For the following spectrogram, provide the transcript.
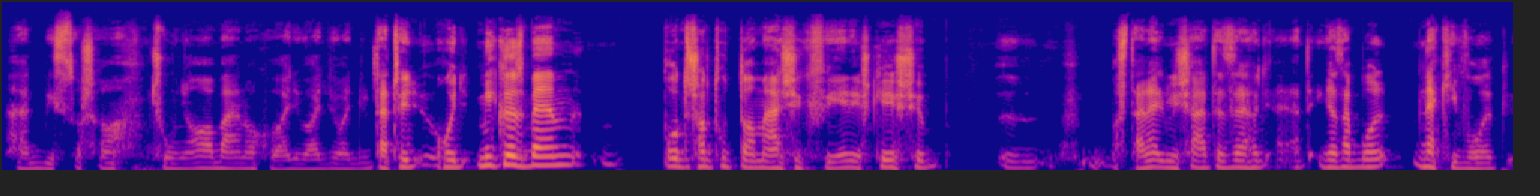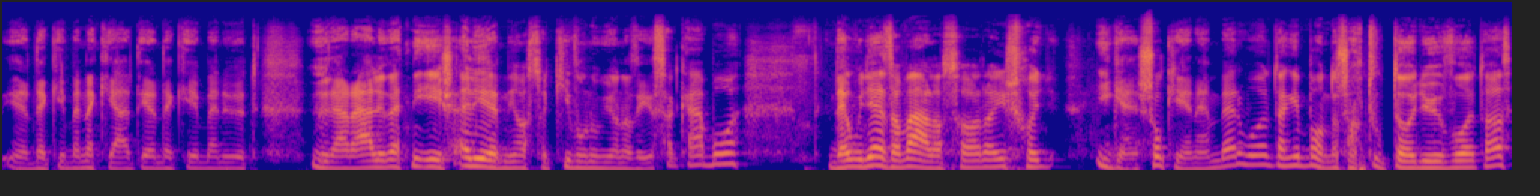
hát biztos a csúnya albánok, vagy, vagy, vagy. Tehát, hogy, hogy miközben pontosan tudta a másik fél, és később aztán el is állt ezzel, hogy hát igazából neki volt érdekében, neki állt érdekében őt őrá rálövetni, és elérni azt, hogy kivonuljon az éjszakából. De ugye ez a válasz arra is, hogy igen, sok ilyen ember volt, aki pontosan tudta, hogy ő volt az,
